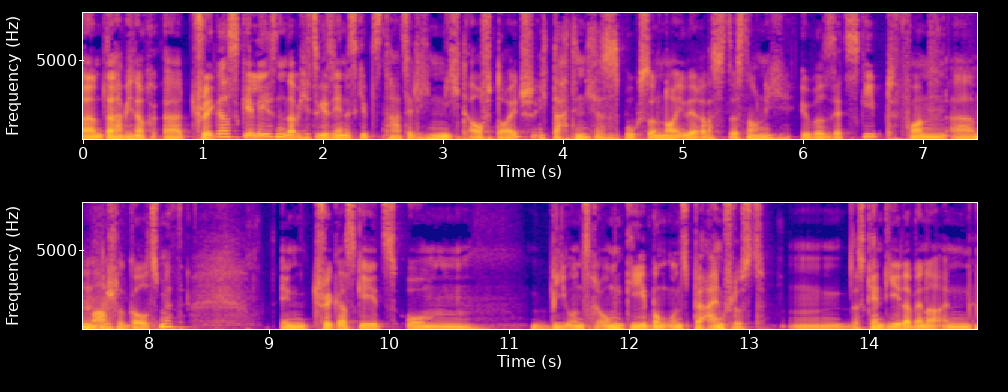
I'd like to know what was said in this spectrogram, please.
Ähm, dann habe ich noch äh, Triggers gelesen. Da habe ich jetzt gesehen, es gibt es tatsächlich nicht auf Deutsch. Ich dachte nicht, dass das Buch so neu wäre, dass es das noch nicht übersetzt gibt von äh, mhm. Marshall mhm. Goldsmith. In Triggers geht es um, wie unsere Umgebung uns beeinflusst. Mm, das kennt jeder, wenn er ein,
